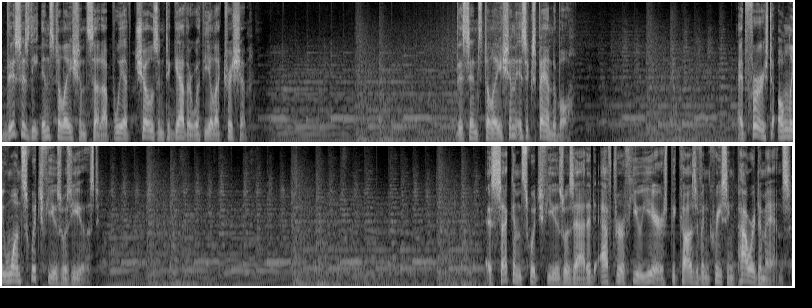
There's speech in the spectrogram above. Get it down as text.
This is the installation setup we have chosen together with the electrician. This installation is expandable. At first, only one switch fuse was used. A second switch fuse was added after a few years because of increasing power demands.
